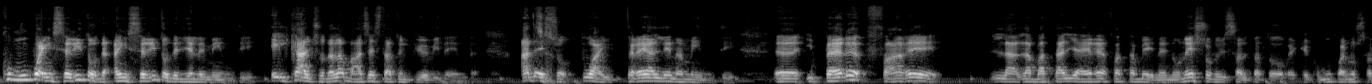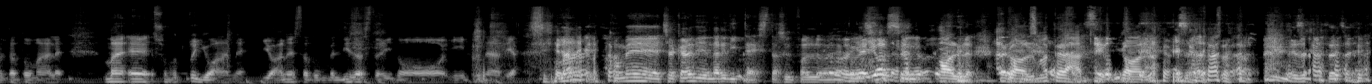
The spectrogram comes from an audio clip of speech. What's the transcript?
comunque ha inserito, ha inserito, degli elementi e il calcio dalla base è stato il più evidente. Adesso sì. tu hai tre allenamenti eh, per fare la, la, battaglia aerea fatta bene non è solo il saltatore, che comunque hanno saltato male, ma è soprattutto Ioane. Ioane è stato un bel disastrino in, in aria. Sì, ma... è come cercare di andare di testa sul pallone. No, Ioane... fosse... Gol, gol, Materazzi, gol. Esatto, esatto. Cioè,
